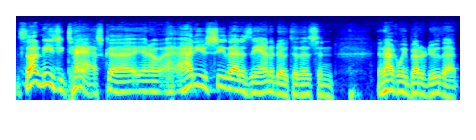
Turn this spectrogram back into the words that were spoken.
it's not an easy task. Uh, you know, how do you see that as the antidote to this, and and how can we better do that?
